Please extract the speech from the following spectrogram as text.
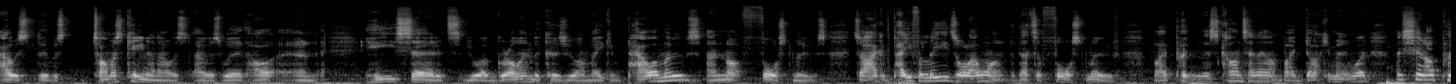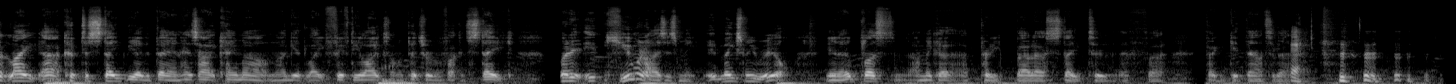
I was. It was Thomas Keenan. I was. I was with, and he said it's you are growing because you are making power moves and not forced moves. So I could pay for leads all I want, but that's a forced move. By putting this content out, by documenting what and shit, I'll put like uh, I cooked a steak the other day and here's how it came out, and I get like 50 likes on a picture of a fucking steak. But it, it humanizes me. It makes me real, you know. Plus, I make a, a pretty badass steak too, if uh, if I can get down to that.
